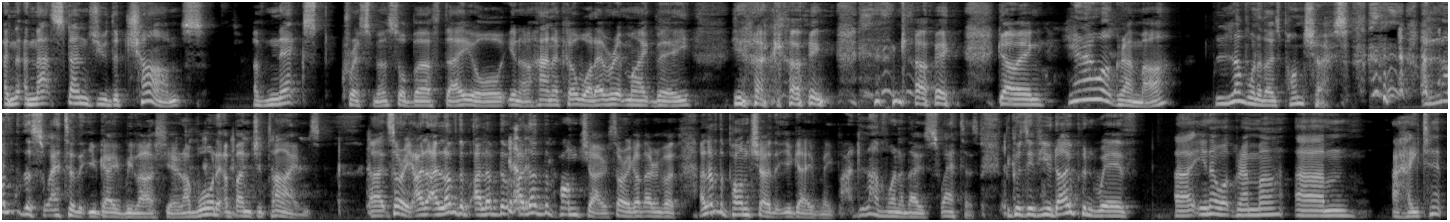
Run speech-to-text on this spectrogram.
And, and that stands you the chance of next Christmas or birthday or, you know, Hanukkah, whatever it might be, you know, going, going, going, you know what, grandma? Love one of those ponchos. I love the sweater that you gave me last year and I've worn it a bunch of times. Uh, sorry, I, I, love the I love the I love the poncho. Sorry, I got that reversed. I love the poncho that you gave me, but I'd love one of those sweaters because if you'd opened with, uh, you know what, Grandma, um, I hate it.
